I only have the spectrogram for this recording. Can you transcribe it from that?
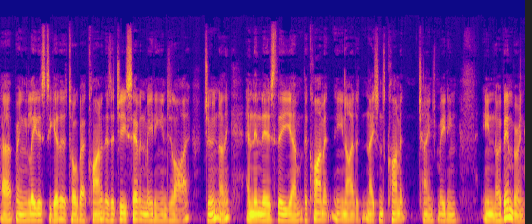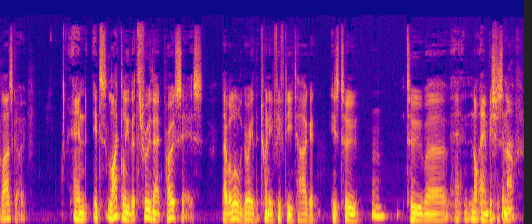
uh, bringing leaders together to talk about climate. There's a G7 meeting in July, June, I think, and then there's the um, the climate the United Nations climate change meeting in November in Glasgow. And it's likely that through that process, they will all agree that 2050 target is too Mm. too uh, not ambitious enough.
